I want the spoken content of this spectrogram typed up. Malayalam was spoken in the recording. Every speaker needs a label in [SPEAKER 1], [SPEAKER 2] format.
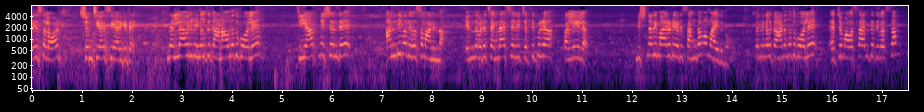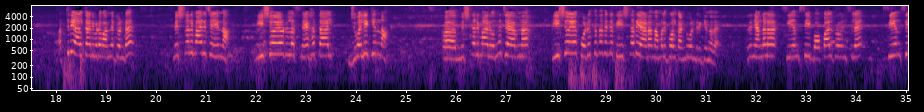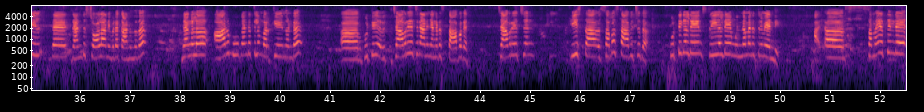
[SPEAKER 1] പ്രൈസ് ലോഡ് ശുംചിയായി സ്വീകരിക്കട്ടെ. ഇന്ന് എല്ലാവരും നിങ്ങൾക്ക് കാണാവുന്നതുപോലെ ഫിയാത് മിഷന്റെ അന്തിമ ദിവസമാണിന്ന്. ഇന്നിവിടെ ചങ്ങനാശ്ശേരി ചെത്തിപ്പുഴ പള്ളിയിൽ മിഷണറിമാരുടെ ഒരു സംഗമമായിരുന്നു. ഇപ്പം നിങ്ങൾ കാണുന്നത് പോലെ ഏറ്റവും അവസാനത്തെ ദിവസം ഒത്തിരി ആൾക്കാർ ഇവിടെ വന്നിട്ടുണ്ട്. മിഷണറിമാർ ചെയ്യുന്ന ഈശോയോടുള്ള സ്നേഹത്താൽ ജ്വലിക്കുന്ന മിഷണറിമാരൊന്നു ചേർന്ന് ഈശോയെ കൊടുക്കുന്നതിന്റെ തീഷ്ണതയാണ് നമ്മളിപ്പോൾ കണ്ടുകൊണ്ടിരിക്കുന്നത്. ഇത് ഞങ്ങൾ സി എം സി ഭോപ്പാൽ പ്രൊവിൻസിലെ സി എം സിയിലെ രണ്ട് സ്റ്റോളാണ് ഇവിടെ കാണുന്നത്. ഞങ്ങൾ ആറ് ഭൂഖണ്ഡത്തിലും വർക്ക് ചെയ്യുന്നുണ്ട്. കുട്ടി ചാവറയച്ചനാണ് ഞങ്ങളുടെ സ്ഥാപകൻ. ചാവറയച്ചൻ ഈ സഭ സ്ഥാപിച്ചത് കുട്ടികളുടെയും സ്ത്രീകളുടെയും ഉന്നമനത്തിന് വേണ്ടി. സമയത്തിന്റെ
